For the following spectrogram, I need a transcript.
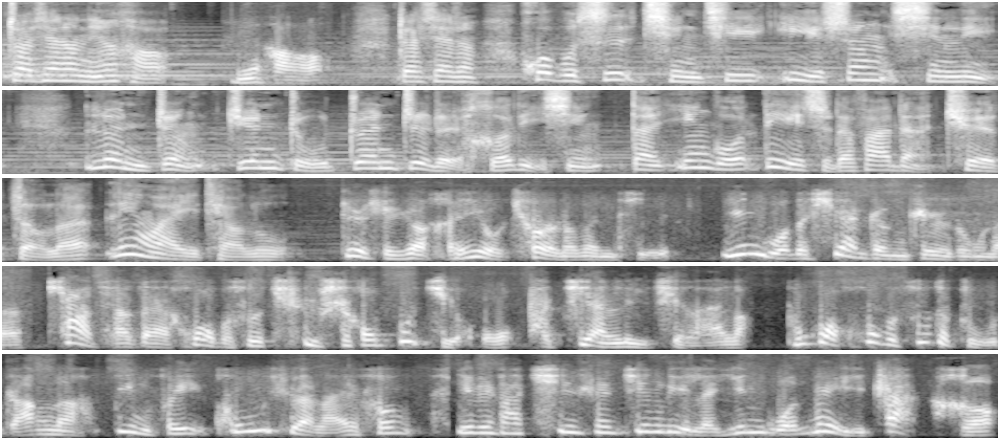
赵先生您好，您好，赵先生，霍布斯倾其一生心力论证君主专制的合理性，但英国历史的发展却走了另外一条路，这是一个很有趣儿的问题。英国的宪政制度呢，恰恰在霍布斯去世后不久，它建立起来了。不过，霍布斯的主张呢，并非空穴来风，因为他亲身经历了英国内战和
